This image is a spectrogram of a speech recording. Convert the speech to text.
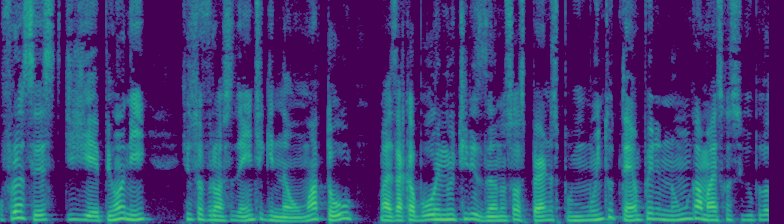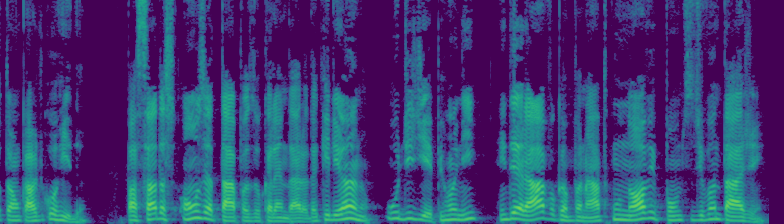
o francês Didier Pironi, que sofreu um acidente que não o matou, mas acabou inutilizando suas pernas por muito tempo e ele nunca mais conseguiu pilotar um carro de corrida. Passadas 11 etapas do calendário daquele ano, o Didier Pironi liderava o campeonato com 9 pontos de vantagem,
